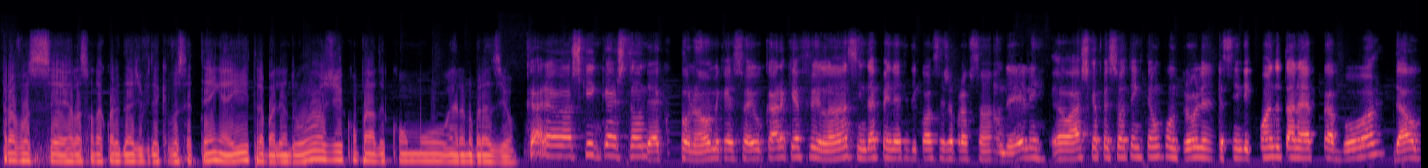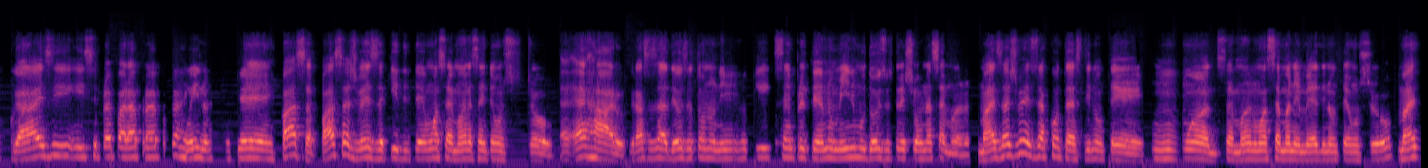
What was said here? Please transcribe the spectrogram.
pra você, a relação da qualidade de vida que você tem aí, trabalhando hoje, comparado com como era no Brasil? Cara, eu acho que em questão econômica, isso aí, o cara que é freelance, independente de qual seja a profissão dele, eu acho que a pessoa tem que ter um controle controle assim de quando tá na época boa, dar o gás e, e se preparar pra época ruim, né? Porque passa, passa às vezes aqui de ter uma semana sem ter um show. É, é raro. Graças a Deus eu tô no nível que sempre tem no mínimo dois ou três shows na semana. Mas às vezes acontece de não ter uma semana, uma semana e meia de não ter um show. Mas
